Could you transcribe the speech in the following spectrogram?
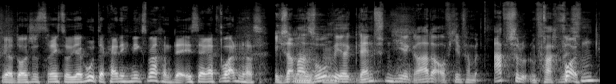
ja, deutsches Recht so, ja gut, da kann ich nichts machen. Der ist ja gerade woanders. Ich sag mal so, wir glänzen hier gerade auf jeden Fall mit absolutem Fachwissen.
